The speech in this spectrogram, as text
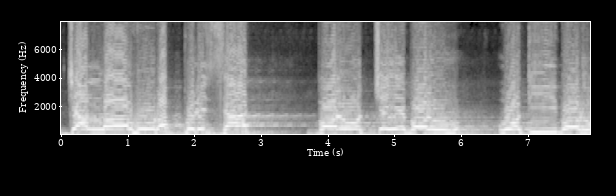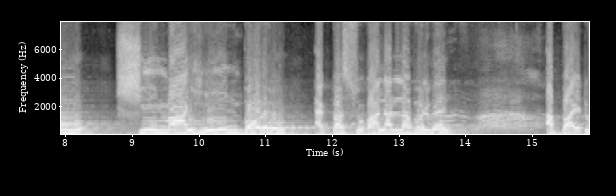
যে আল্লাহ রব্বুল ইজ্জাত বড়, চেয়ে বড়, অতি বড়, সীমাহীন বড়। একবার সুবহান আল্লাহ বলবেন? আব্বা, একটু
